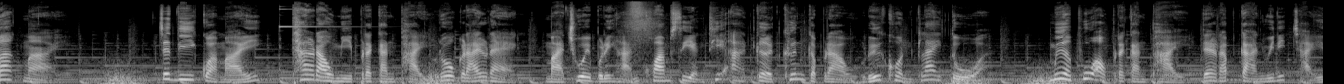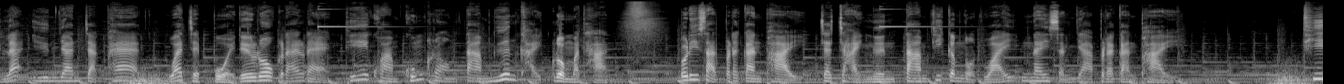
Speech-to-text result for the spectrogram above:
มากมาย จะดีกว่าไหม ถ้าเรามีประกันภัยโรคร้ายแรง มาช่วยบริหารความเสี่ยงที่อาจเกิดขึ้นกับเราหรือคนใกล้ตัว เมื่อผู้เอาประกันภัยได้รับการวินิจฉัยและยืนยันจากแพทย์ ว่าเจ็บป่วยด้วยโรคร้ายแรงที่ให้ความคุ้มครองตามเงื่อนไขกรมธรรม์ บริษัทประกันภัยจะจ่ายเงินตามที่กำหนดไว้ในสัญญาประกันภัย ที่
